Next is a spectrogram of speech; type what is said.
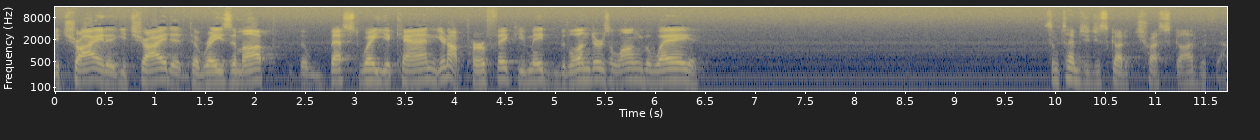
You try to you try to, to raise them up the best way you can. You're not perfect. You've made blunders along the way. Sometimes you just got to trust God with them.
